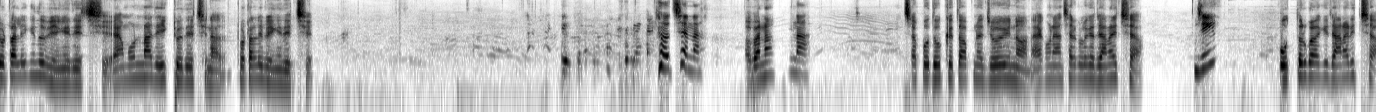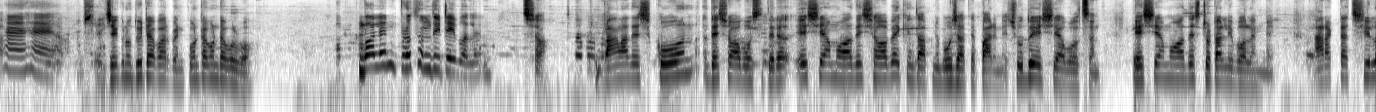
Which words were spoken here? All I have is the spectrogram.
টোটালি কিন্তু ভেঙে দিচ্ছি। এমন না যে একটু দিচ্ছি না টোটালি ভেঙে দিচ্ছি। হচ্ছে না। হবে না? না। আচ্ছা আপু দুঃখিত আপনি জয়ী নন। এখন অ্যান্সারগুলোকে জানার ইচ্ছা? জি। উত্তরগুলো কি জানার ইচ্ছা? হ্যাঁ হ্যাঁ অবশ্যই। যে কোনো দুইটা পারবেন। কোনটা কোনটা বলব? বলেন প্রথম দুইটাই বলেন। আচ্ছা। বাংলাদেশ কোন দেশে অবস্থিত? এটা এশিয়া মহাদেশে হবে কিন্তু আপনি বোঝাতে পারেননি। শুধু এশিয়া বলছেন। এশিয়া মহাদেশ টোটালি বলেননি। আর একটা ছিল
